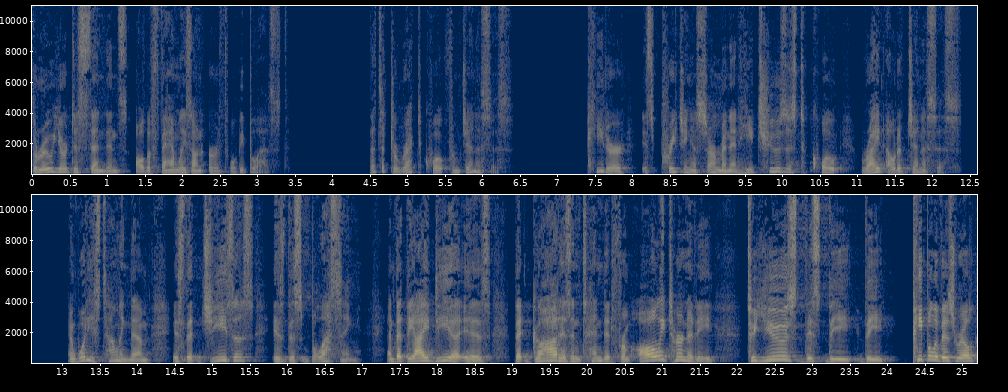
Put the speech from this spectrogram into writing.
through your descendants, all the families on earth will be blessed. That's a direct quote from Genesis. Peter is preaching a sermon and he chooses to quote right out of Genesis. And what he's telling them is that Jesus is this blessing. And that the idea is that God has intended from all eternity to use this, the, the people of Israel,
